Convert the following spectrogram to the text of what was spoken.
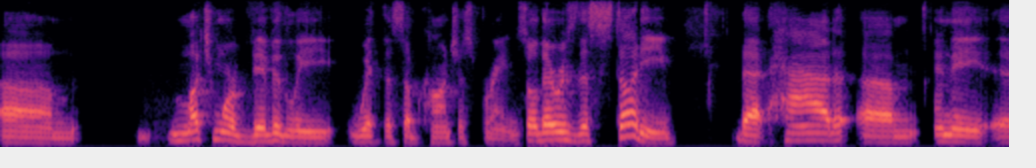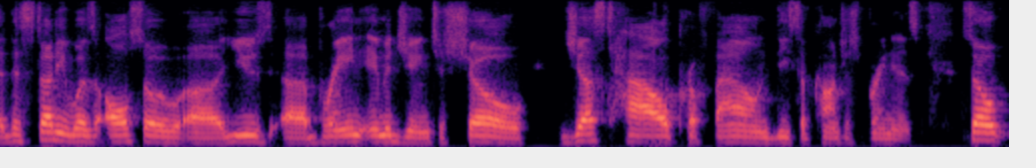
um, much more vividly with the subconscious brain. So there was this study that had, um, and they, uh, this study was also uh, used uh, brain imaging to show just how profound the subconscious brain is. So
